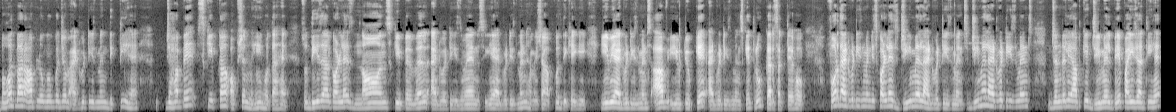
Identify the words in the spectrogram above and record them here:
बहुत बार आप लोगों को जब एडवर्टीजमेंट दिखती है, जहाँ पे स्कीप का ऑप्शन नहीं होता है so these are called as non skippable advertisements ये एडवर्टीजमेंट हमेशा आपको दिखेगी। ये भी एडवर्टीजमेंट्स आप यूट्यूब के एडवर्टीजमेंट्स के थ्रू कर सकते हो। Fourth advertisement is called as Gmail advertisements Gmail advertisements generally आपके जी मेल पे पाई जाती है।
